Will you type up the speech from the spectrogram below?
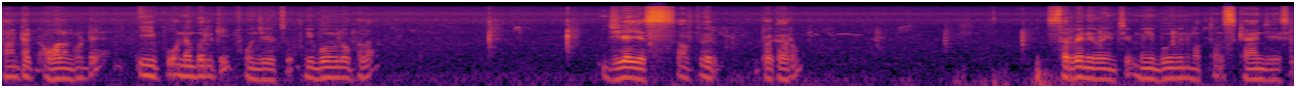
కాంటాక్ట్ అవ్వాలనుకుంటే ఈ ఫోన్ నెంబర్లకి ఫోన్ చేయొచ్చు. మీ భూమి లోపల జిఐఎస్ సాఫ్ట్వేర్ ప్రకారం సర్వే నిర్వహించి మీ భూమిని మొత్తం స్కాన్ చేసి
